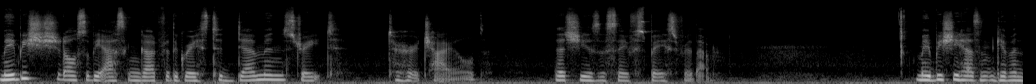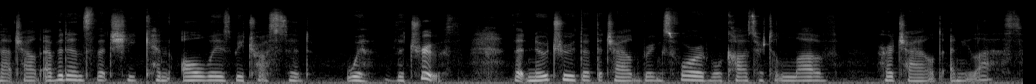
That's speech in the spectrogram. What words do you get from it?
maybe she should also be asking God for the grace to demonstrate to her child that she is a safe space for them. Maybe she hasn't given that child evidence that she can always be trusted with the truth, that no truth that the child brings forward will cause her to love her child any less.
